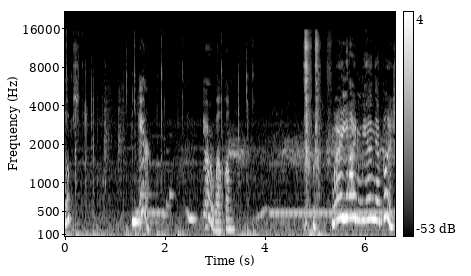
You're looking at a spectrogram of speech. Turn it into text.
Oops. Here. You're welcome. Why are you hiding behind that bush?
